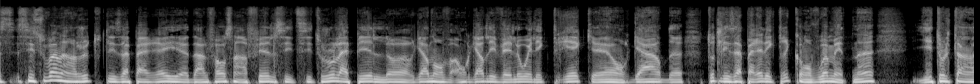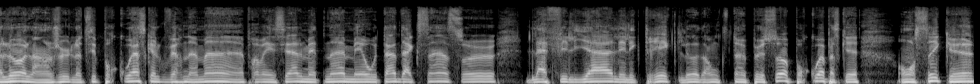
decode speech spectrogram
C'est souvent l'enjeu de tous les appareils, dans le fond, sans fil. C'est toujours la pile. Là. Regarde, on, regarde les vélos électriques, on regarde tous les appareils électriques qu'on voit maintenant. Il est tout le temps là, l'enjeu. Là. Pourquoi est-ce que le gouvernement provincial maintenant met autant d'accent sur la filiale électrique? Là? Donc, c'est un peu ça. Pourquoi? Parce que on sait que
